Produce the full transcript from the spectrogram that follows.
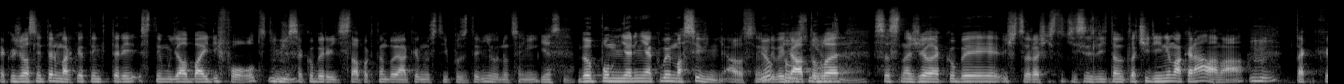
jakože vlastně ten marketing, který s tím udělal by default, tím, mm-hmm. že se jakoby release, pak tam bylo nějaké množství pozitivních hodnocení, Jasně. byl poměrně jakoby masivní. A vlastně, jo, kdybych já tohle dobře, se snažil, jakoby, víš co, dalších 100 000 lidí tam tlačit jinýma kanálama, mm-hmm. tak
